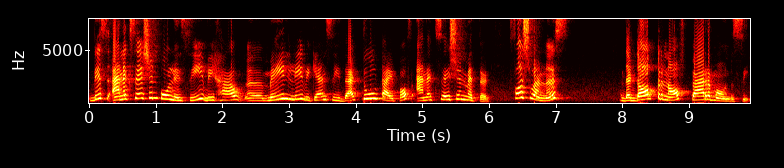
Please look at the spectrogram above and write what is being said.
this annexation policy we have uh, mainly we can see that two type of annexation method. First one is the doctrine of paramountcy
